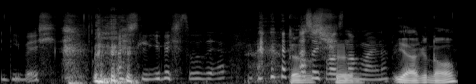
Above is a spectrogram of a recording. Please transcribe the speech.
Liebe ich. das liebe ich so sehr. Das Achso, ist ich brauch's nochmal, ne? Ja, genau.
